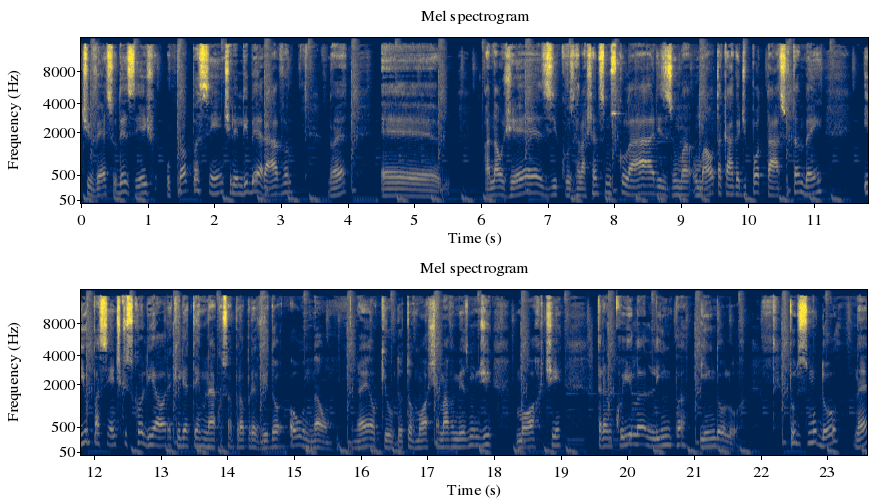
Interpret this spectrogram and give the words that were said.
tivesse o desejo, o próprio paciente ele liberava, não é, é analgésicos, relaxantes musculares, uma, uma alta carga de potássio também, e o paciente que escolhia a hora que ele ia terminar com sua própria vida ou não, né? O que o Dr. Morte chamava mesmo de morte tranquila, limpa e indolor. Tudo isso mudou, né?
